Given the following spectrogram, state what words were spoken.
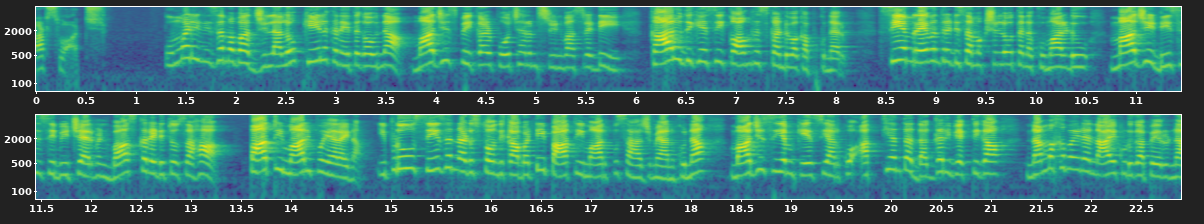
Let's watch. ఉమ్మడి నిజామాబాద్ జిల్లాలో కీలక నేతగా ఉన్న మాజీ స్పీకర్ పోచారం శ్రీనివాసరెడ్డి కారు దిగేసి కాంగ్రెస్ కండువా కప్పుకున్నారు. సీఎం రేవంత్ రెడ్డి సమక్షంలో తన కుమారుడు మాజీ డీసీసీబీ చైర్మన్ భాస్కర్ రెడ్డితో సహా పార్టీ మారిపోయారాయన. ఇప్పుడు సీజన్ నడుస్తోంది కాబట్టి పార్టీ మార్పు సహజమే అనుకున్న మాజీ సీఎం కేసీఆర్కు అత్యంత దగ్గరి వ్యక్తిగా నమ్మకమైన నాయకుడిగా పేరున్న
